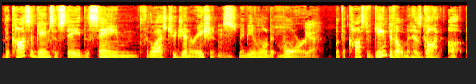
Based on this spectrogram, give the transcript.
The cost of games have stayed the same for the last two generations, maybe even a little bit more. Mm-hmm. Yeah. But the cost of game development has gone up.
